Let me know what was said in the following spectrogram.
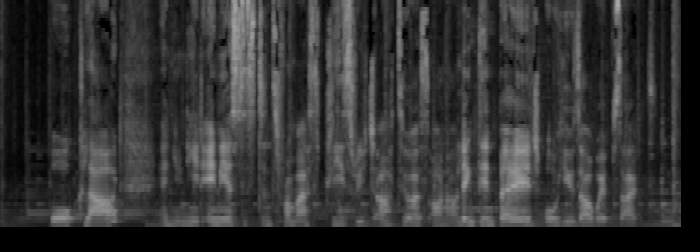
or cloud and you need any assistance from us, please reach out to us on our LinkedIn page or use our website.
